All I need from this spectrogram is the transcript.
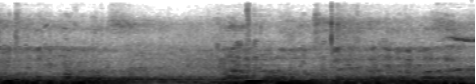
Жителями Харкова, радио Новини Чикаго, радио Новини Пазар.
